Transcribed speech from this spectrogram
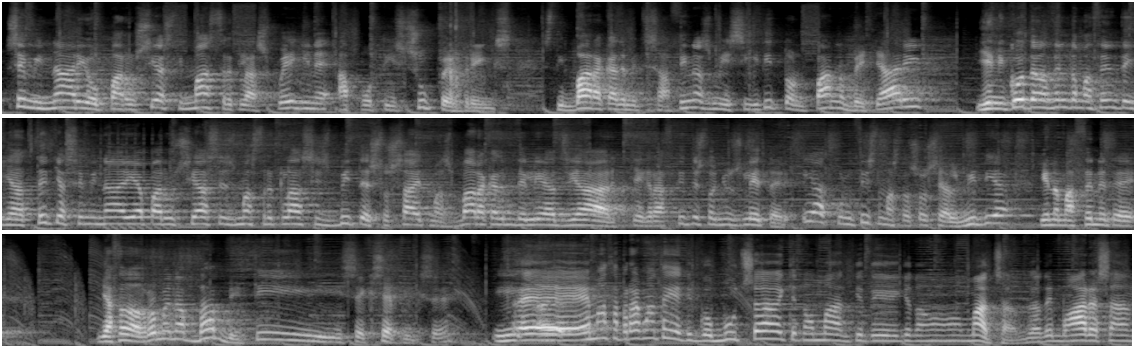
σεμινάριο παρουσίαση masterclass που έγινε από τη Super Drinks στην Bar Academy της Αθήνας με εισηγητή τον Πάνο Μπεκιάρη. Γενικότερα, αν θέλετε να μαθαίνετε για τέτοια σεμινάρια, παρουσιάσεις, masterclasses, μπείτε στο site μας baracademy.gr και γραφτείτε στο newsletter ή ακολουθήστε μας στα social media για να μαθαίνετε για αυτά τα δρόμενα. Μπάμπι, τι σε εξέπληξε; Ε, έμαθα πράγματα για την κομπούτσα και το, και, και το μάτσα. Δηλαδή μου, άρεσαν,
